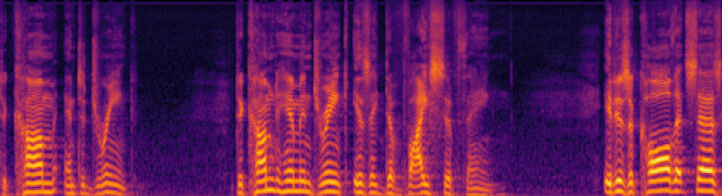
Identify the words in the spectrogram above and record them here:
to come and to drink. To come to Him and drink is a divisive thing. It is a call that says,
